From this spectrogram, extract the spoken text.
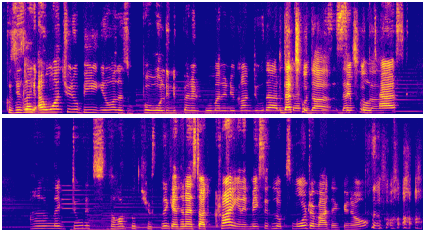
because he's like, "I Oh. want you to be, you know, this bold, independent woman, and you can't do that." That's. Like, Huda. a That's simple Huda. task. And I'm like, dude, it's not what you think. And then I start crying, and it makes it looks more dramatic, you know.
